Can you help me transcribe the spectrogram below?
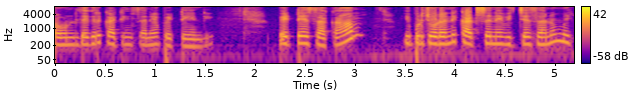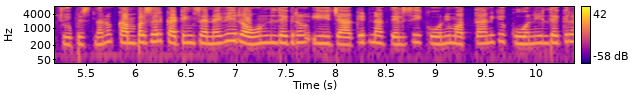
రౌండ్ దగ్గర కటింగ్స్ అనేవి పెట్టేయండి. పెట్టేశాక ఇప్పుడు చూడండి కట్స్ అనేవి ఇచ్చేసాను మీకు చూపిస్తున్నాను. కంపల్సరీ కటింగ్స్ అనేవి రౌండ్ దగ్గర ఈ జాకెట్ నాకు తెలిసి కోని మొత్తానికి కోనీల దగ్గర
